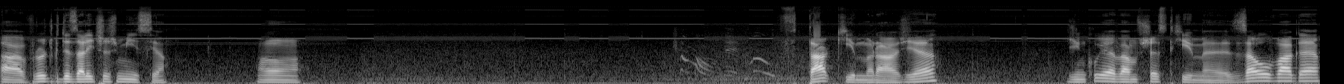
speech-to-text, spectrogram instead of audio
A, wróć, gdy zaliczysz misję. O. W takim razie dziękuję Wam wszystkim e, za uwagę.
